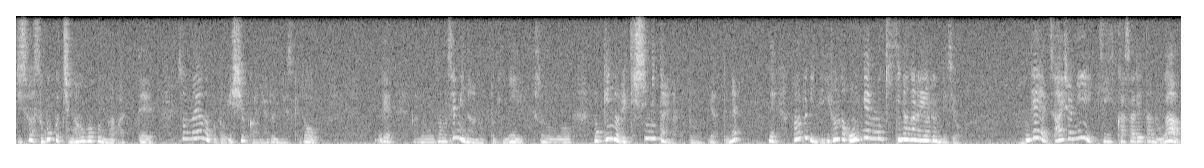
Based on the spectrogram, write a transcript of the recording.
実はすごく違う部分があってそんなようなことを1週間やるんですけどであのそのセミナーの時にその木琴の歴史みたいなことをやってね。でその時にねいろんな音源も聞きながらやるんですよ。で最初に聞かされたのが、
